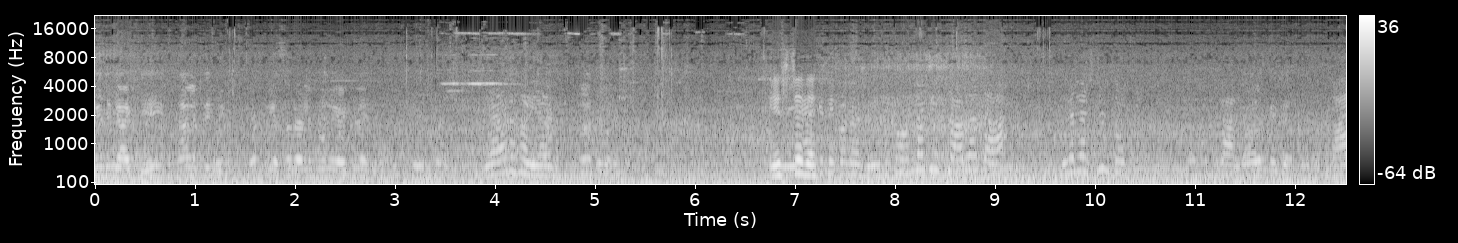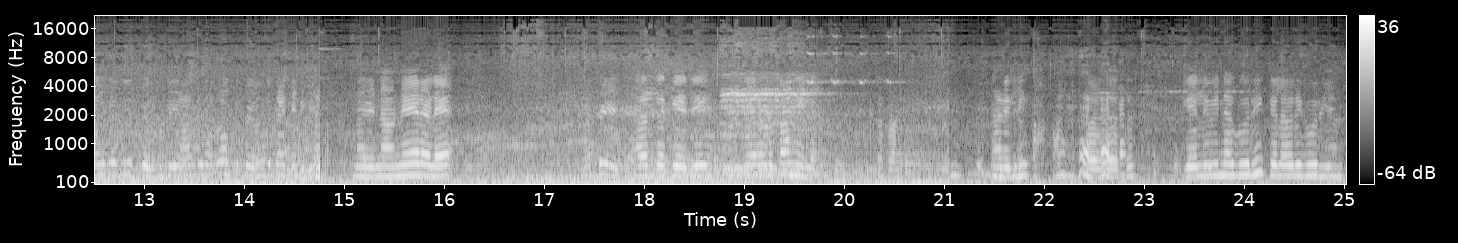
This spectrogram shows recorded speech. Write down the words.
ಮೀನಿಗೆ ನಾಳೆ ತಿನ್ನಿ. ಹೆಸರಲ್ಲಿ ಎಷ್ಟದೆ? ನಾಲ್ಕು ಇರ್ಬೇಕು. ಒಂದು ರೂಪಾಯಿ ಪ್ಯಾಕೆಟ್ಗೆ ನೋಡಿ ನಾವು ನೇರಳೆ ಅರ್ಧ ಕೆ ಜಿ ಎರಡು ಕಾಣಿಲ್ಲ ತಗೊಂಡು ನೋಡಿಲಿ ಗೆಲುವಿನ ಗುರಿ ಕೆಲವರಿಗೆ ಗುರಿ ಅಂತ.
